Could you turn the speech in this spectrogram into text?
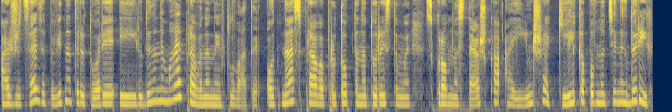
Адже це заповідна територія, і людина не має права на неї впливати. Одна справа протоптана туристами скромна стежка, а інша кілька повноцінних доріг,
